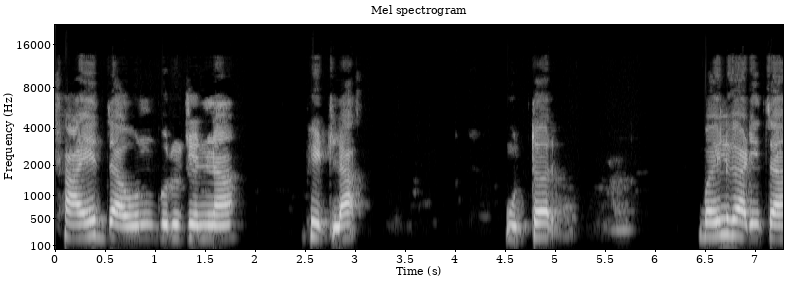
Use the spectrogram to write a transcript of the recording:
शाळेत जाऊन गुरुजींना भेटला. उत्तर बैलगाडीचा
